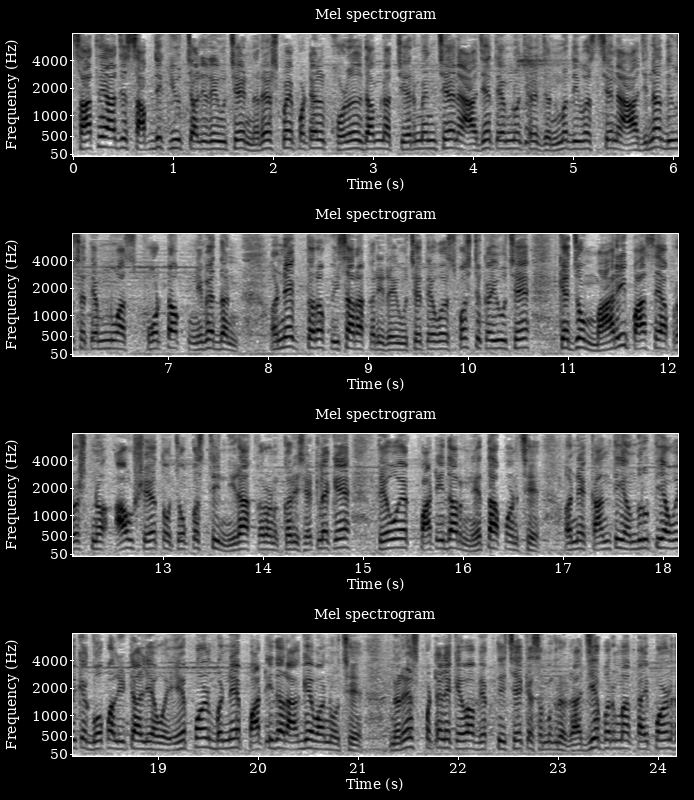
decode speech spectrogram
સાથે આજે શાબ્દિક યુદ્ધ ચાલી રહ્યું છે. નરેશભાઈ પટેલ ખોડલધામના ચેરમેન છે અને આજે તેમનો જ્યારે જન્મદિવસ છે અને આજના દિવસે તેમનું આ સ્ફોટક નિવેદન અનેક તરફ ઇશારા કરી રહ્યું છે. તેઓએ સ્પષ્ટ કહ્યું છે કે જો મારી પાસે આ પ્રશ્ન આવશે તો ચોક્કસથી નિરાકરણ કરીશ. એટલે કે તેઓ એક પાટીદાર નેતા પણ છે અને કાંતિ અમૃતિયા હોય કે ગોપાલ ઇટાલિયા હોય, એ પણ બંને પાટીદાર આગેવાનો છે. નરેશ પટેલ એક એવા વ્યક્તિ છે કે સમગ્ર રાજ્યભરમાં કાંઈ પણ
